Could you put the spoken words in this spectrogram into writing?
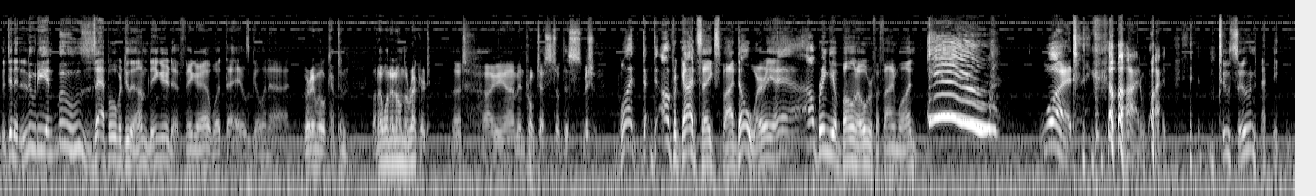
Lieutenant Ludi, and Booze zap over to the Humdinger to figure out what the hell's going on. Very well, Captain. But I want it on the record that I am in protest of this mission. What? D- d- oh, for God's sake, Spot, don't worry. Eh, I'll bring you a bone over if I find one. Ew! What? Come on, what? Too soon? I mean,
